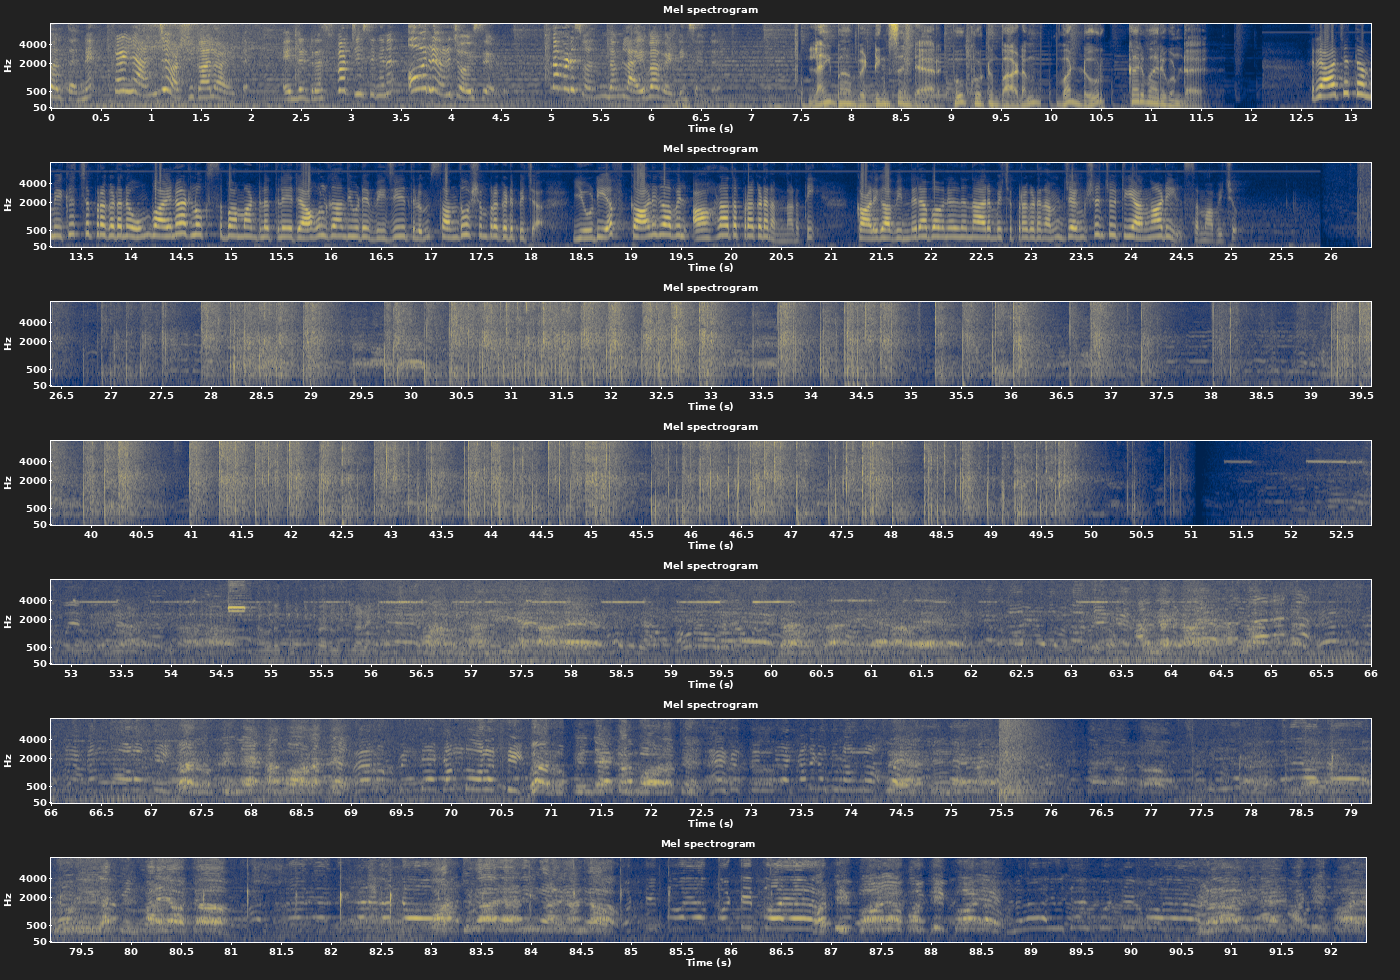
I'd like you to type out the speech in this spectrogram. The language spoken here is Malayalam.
അതുപോലെ തന്നെ കഴിഞ്ഞ അഞ്ച് വർഷക്കാലമായിട്ട് എന്റെ ഡ്രസ് പർച്ചേസിംഗിന് ഒരേ ഒരു ചോയ്സേ ഉള്ളൂ. നമ്മുടെ സ്വന്തം Laiba wedding center. Laiba wedding center Pookkottumpadam Wandoor Karuvarakundu. രാജ്യത്ത് മികച്ച പ്രകടനവും വയനാട് ലോക്സഭാ മണ്ഡലത്തിലെ രാഹുൽ ഗാന്ധിയുടെ വിജയത്തിലും സന്തോഷം പ്രകടിപ്പിച്ച യു ഡി എഫ് കാളികാവിൽ ആഹ്ലാദ പ്രകടനം നടത്തി. കാളികാവ് ഇന്ദിരാഭവനിൽ നിന്ന് ആരംഭിച്ച പ്രകടനം ജംഗ്ഷൻ ചുറ്റി അങ്ങാടിയിൽ സമാപിച്ചു. കമ്പോളത്തിൽ വെറുപ്പിന്റെ കമ്പോളത്തിൽ. വെറുപ്പിന്റെ കമ്പോളത്തിൽ. സ്നേഹത്തിന്റെ കടകൾ തുറന്നു. പൊട്ടിപ്പോയ. പിണറായി വിജയൻ പൊട്ടിപ്പോയ. പിണറായി വിജയൻ പൊട്ടിപ്പോയ.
